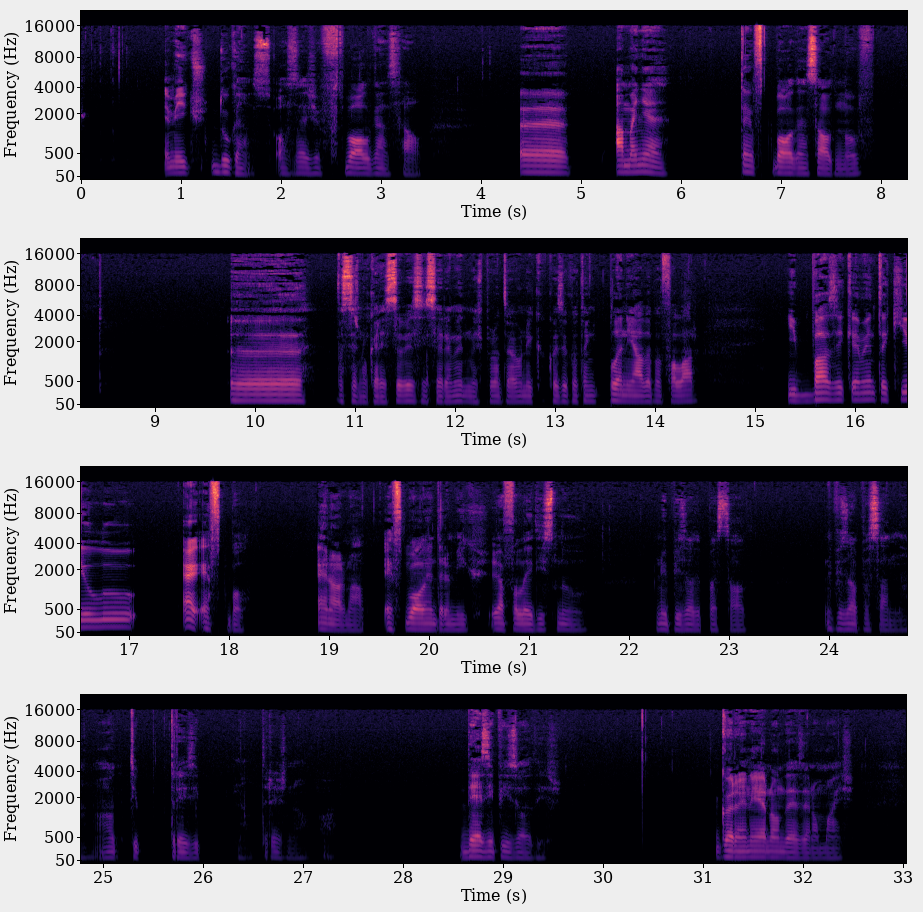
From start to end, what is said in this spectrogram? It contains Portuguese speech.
Amigos do Ganso, ou seja, futebol gansal. Uh, amanhã tem futebol gansal de novo. Uh, vocês não querem saber, sinceramente, mas pronto, é a única coisa que eu tenho planeada para falar. E basicamente aquilo é, é futebol. É normal. É futebol entre amigos. Já falei disso no, no episódio passado. No episódio passado não. não tipo 3 Não, 3 não, pá. 10 episódios. Agora nem eram 10, eram mais.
